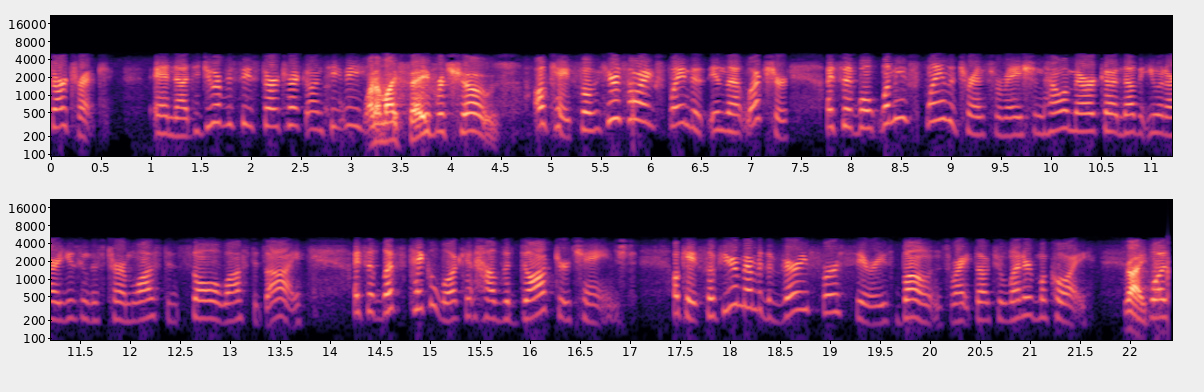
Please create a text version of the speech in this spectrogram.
Star Trek. And uh, did you ever see Star Trek on TV? One of my favorite shows. Okay, so here's how I explained it in that lecture. I said, well, let me explain the transformation, how America, now that you and I are using this term, lost its soul, lost its eye. I said, let's take a look at how the doctor changed. Okay, so if you remember the very first series, Bones, right, Dr. Leonard McCoy Right. was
